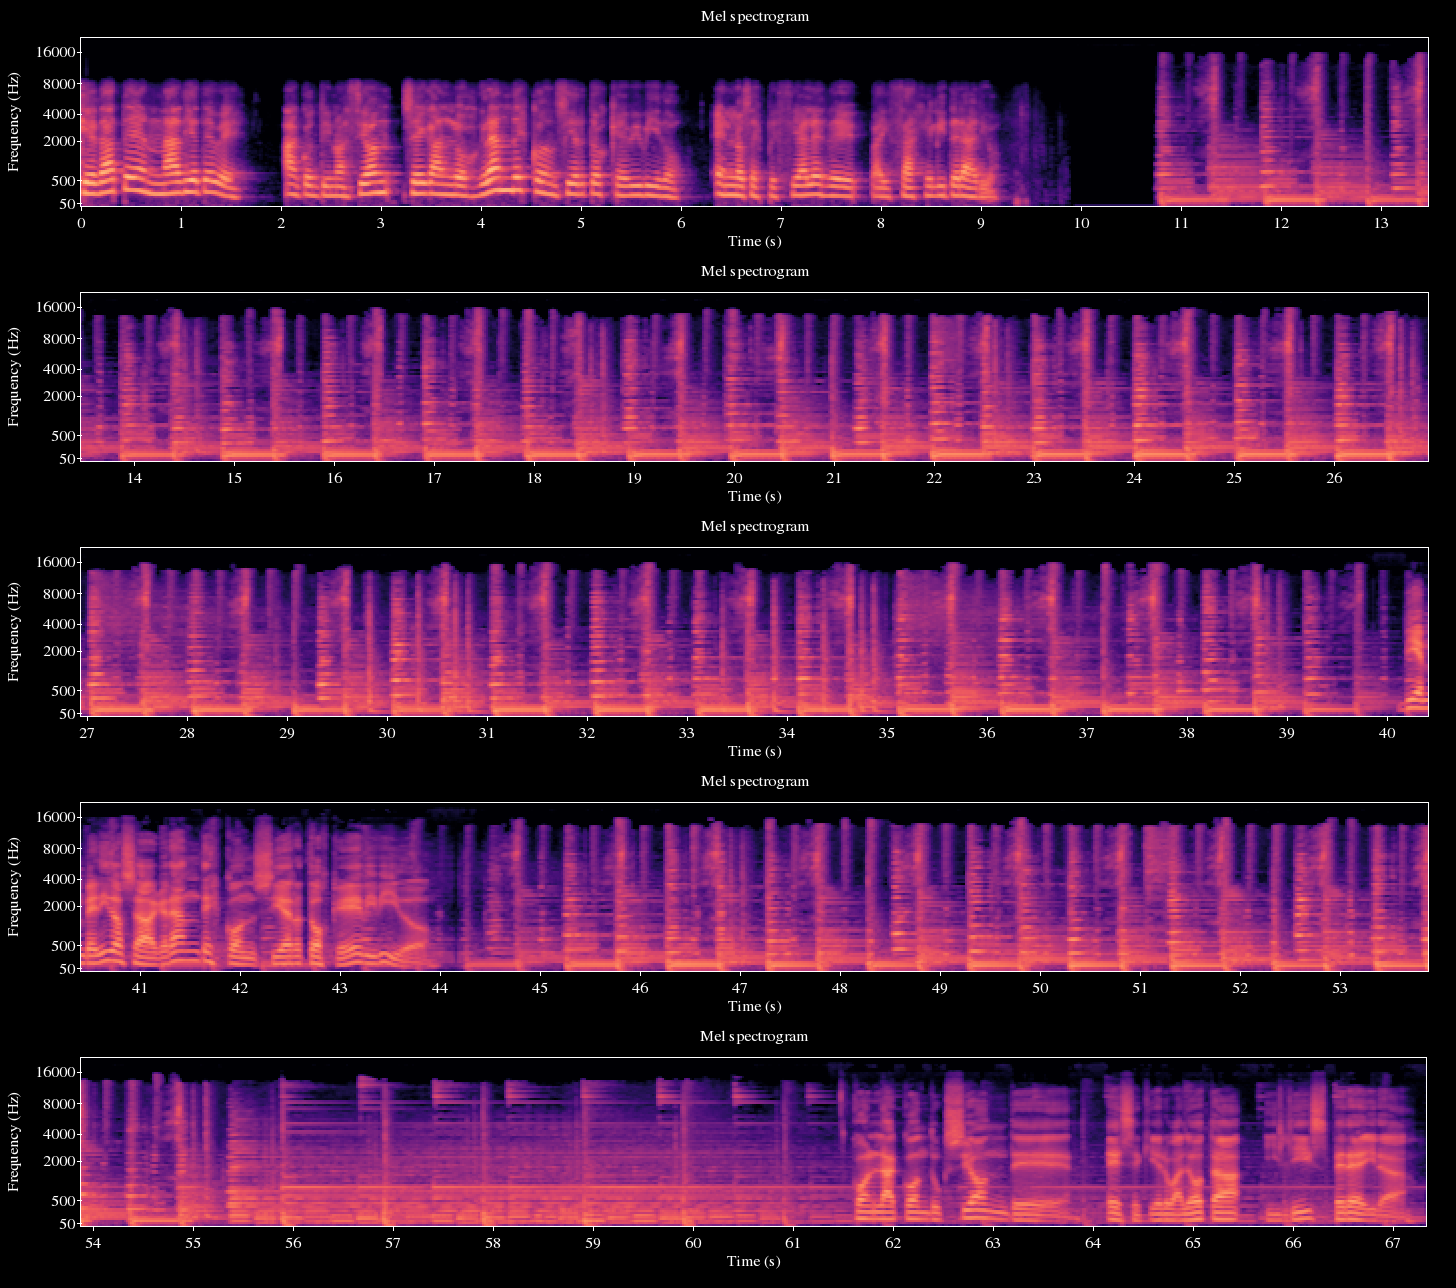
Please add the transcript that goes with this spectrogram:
Quédate en Nadie te ve. A continuación llegan los grandes conciertos que he vivido en los especiales de Paisaje Literario. Bienvenidos a grandes conciertos que he vivido. Con la conducción de Ezequiel Balota y Liz Pereira.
